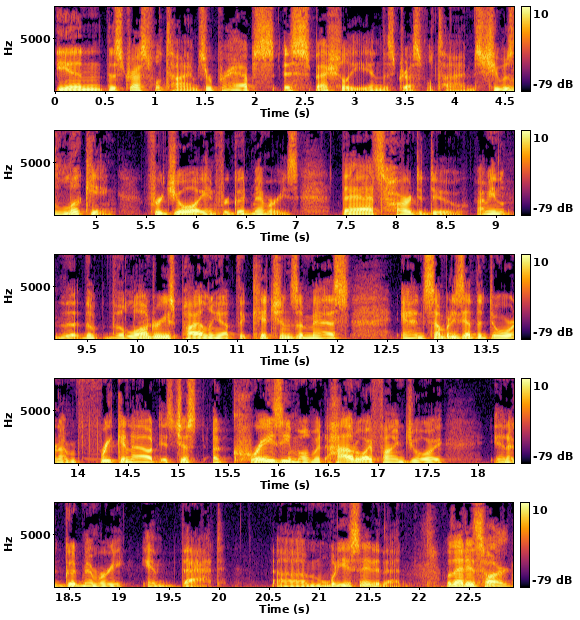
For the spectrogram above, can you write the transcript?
in the stressful times, or perhaps especially in the stressful times, she was looking for joy and for good memories. That's hard to do. I mean, the, the, the laundry is piling up, the kitchen's a mess, and somebody's at the door and I'm freaking out. It's just a crazy moment. How do I find joy and a good memory in that? Um, what do you say to that? Well, that is hard,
